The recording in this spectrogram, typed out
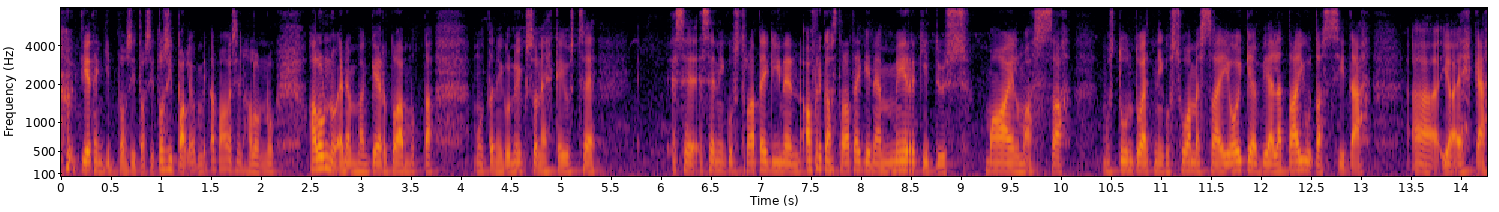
tietenkin tosi, tosi, tosi paljon, mitä mä olisin halunnut, halunnut enemmän kertoa, mutta, mutta niin kuin yksi on ehkä just se, se, se niin kuin strateginen, Afrikan strateginen merkitys maailmassa. Musta tuntuu, että niin kuin Suomessa ei oikein vielä tajuta sitä, ja ehkä,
